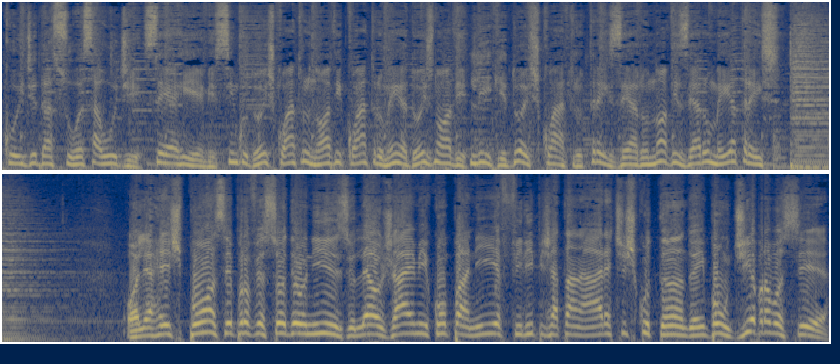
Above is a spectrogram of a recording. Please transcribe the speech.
Cuide da sua saúde. CRM 52494629. Ligue 24309063. Olha a responsa, hein, professor Dionísio, Léo Jaime e companhia, Felipe já tá na área te escutando, hein? Bom dia para você.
